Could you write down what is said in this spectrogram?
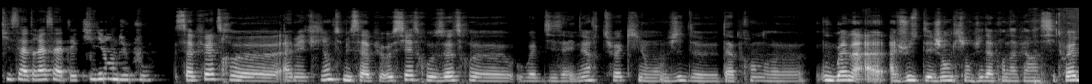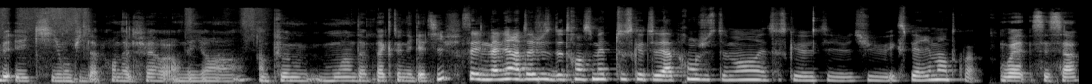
qui s'adresse à tes clients du coup Ça peut être euh, à mes clientes, mais ça peut aussi être aux autres euh, web designers, tu vois, qui ont envie d'apprendre, euh, ou même à, juste des gens qui ont envie d'apprendre à faire un site web et qui ont envie de l'apprendre à le faire en ayant un, un peu moins d'impact négatif. C'est une manière à toi juste de transmettre tout ce que tu apprends justement et tout ce que tu, tu expérimentes, quoi. Ouais, c'est ça.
